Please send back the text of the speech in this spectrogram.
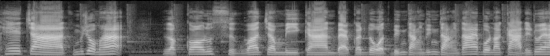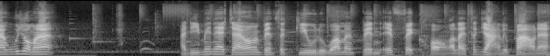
เทจัดคุณผู้ชมฮะแล้วก็รู้สึกว่าจะมีการแบบกระโดดดึงดังดึงดังได้บนอากาศได้ด้วยฮะคุณผู้ชมฮะอันนี้ไม่แน่ใจว่ามันเป็นสกิลหรือว่ามันเป็นเอฟเฟกต์ของอะไรสักอย่างหรือเปล่านะ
